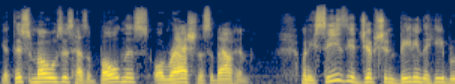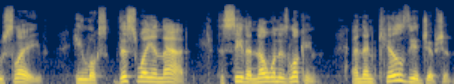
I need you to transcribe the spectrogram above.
Yet this Moses has a boldness or rashness about him. When he sees the Egyptian beating the Hebrew slave, he looks this way and that to see that no one is looking, and then kills the Egyptian,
